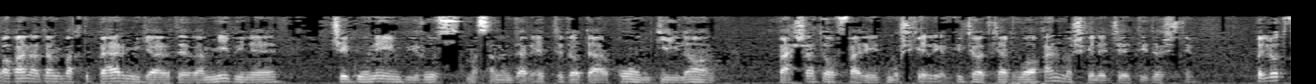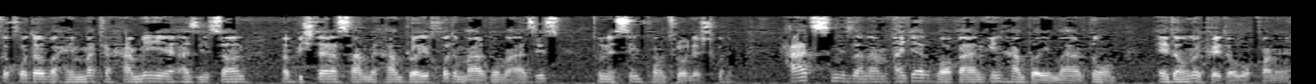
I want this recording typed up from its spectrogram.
واقعا آدم وقتی بر میگرده و می‌بینه چگونه این ویروس مثلا در ابتدا در قوم گیلان وحشت آفرید مشکل ایجاد کرد واقعا مشکل جدی داشتیم. به لطف خدا و همت همه عزیزان و بیشتر از همه همراهی خود مردم عزیز تونستیم کنترلش کنیم. حدس می‌زنم اگر واقعا این همراهی مردم ادامه پیدا بکنه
